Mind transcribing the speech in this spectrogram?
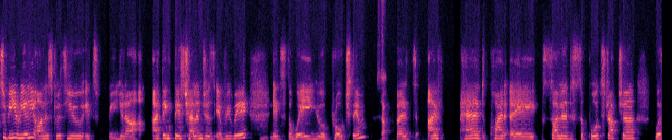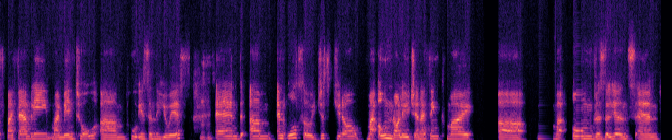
to be really honest with you, it's you know I think there's challenges everywhere. Mm-hmm. It's the way you approach them. Yeah. But I've had quite a solid support structure with my family, my mentor, um, who is in the US, mm-hmm. and um, and also just you know my own knowledge, and I think my uh, my own resilience and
